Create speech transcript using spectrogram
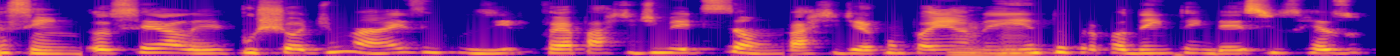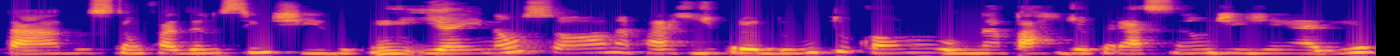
assim, você, Ale, puxou demais, inclusive, foi a parte de medição, a parte de acompanhamento uhum. para poder entender se os resultados estão fazendo sentido. E, e aí, não só só na parte de produto, como na parte de operação, de engenharia.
